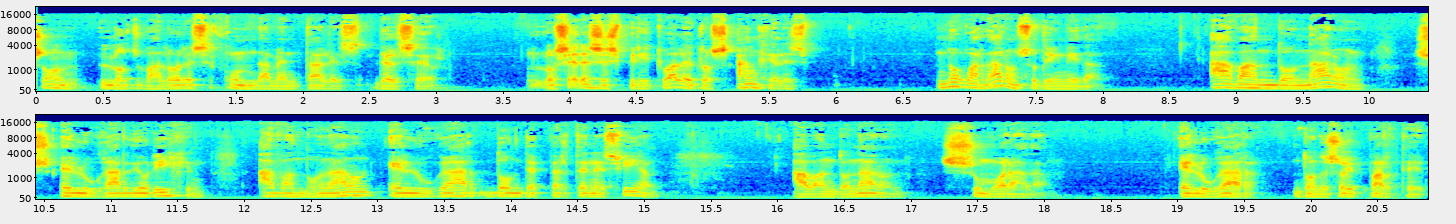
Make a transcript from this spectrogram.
son los valores fundamentales del ser. Los seres espirituales, los ángeles, no guardaron su dignidad, abandonaron el lugar de origen, abandonaron el lugar donde pertenecían, abandonaron su morada, el lugar donde soy parte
